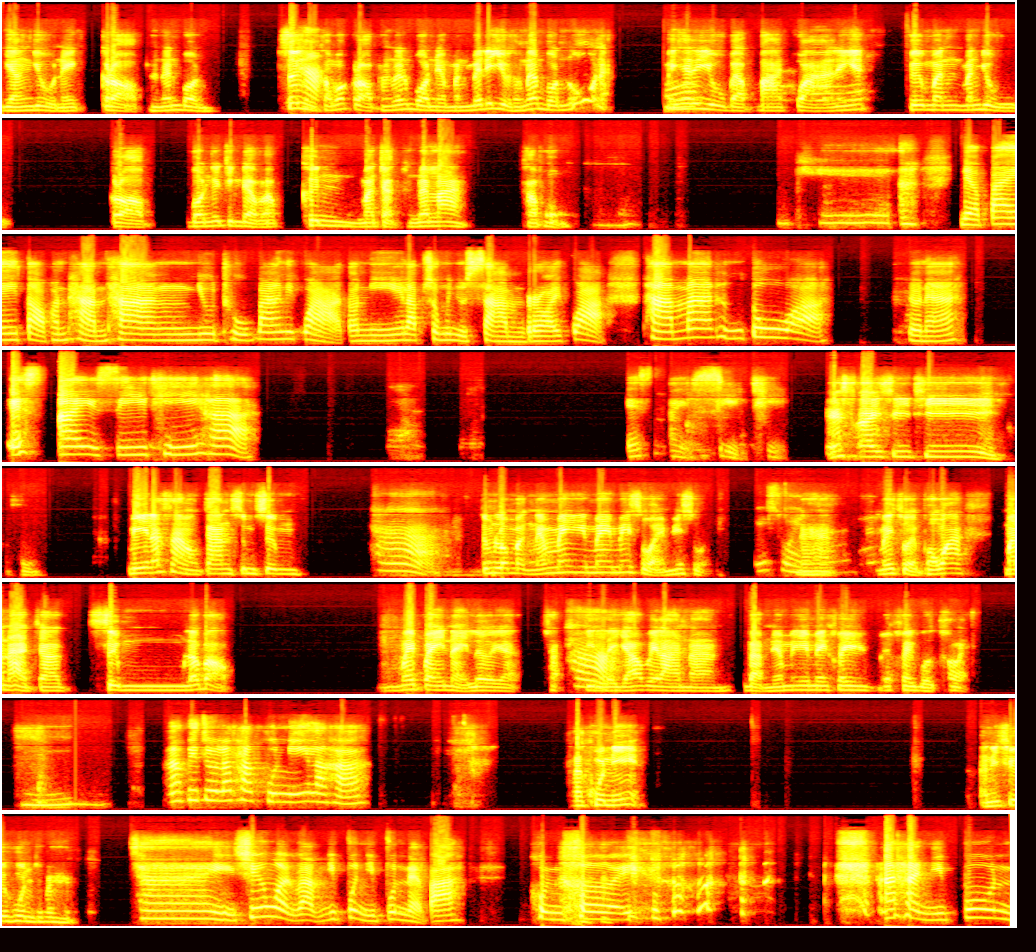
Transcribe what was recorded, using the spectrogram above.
ยังอยู่ในกรอบทางด้านบน ซึ่งค่ะคำว่ากรอบทางด้านบนเนี่ยมันไม่ได้อยู่ทางด้านบนนู้นน่ะ ไม่ใช่ได้อยู่แบบบาทกว่าอะไรเงี้ย คือมันมันอยู่ กรอบบนก็จริงแต่ว่าขึ้นมาจากทางด้านล่างครับผม โอเคอะเดี๋ยวไปตอบคำถามทาง YouTube บ้างดีกว่า ตอนนี้รับชมกันอยู่สามร้อยกว่า ถามมาถึงตัว เดี๋ยวนะ S I C T ค่ะ S I C T SICT โอ้โหมีลักษณะของการซึมซึมค่ะๆซึมลมแบบนี้ไม่ไม่ไม่สวยไม่สวยนี่สวยนะนะฮะ ไม่สวย เพราะว่ามันอาจจะซึมแล้วแบบไม่ไปไหนเลยอะกินระยะเวลานาน แบบนี้ไม่ไม่ค่อย ไม่ค่อยเวิร์กเท่าไหร่อืมอะพี่จูนแล้วทักคุณนี้ล่ะคะถ้าคุณนี้ อันนี้ชื่อหุ้นใช่ไหมครับใช่ ชื่อเหมือนแบบญี่ปุ่นญี่ปุ่นหน่อยปะคุณเคย อาหารญี่ปุ่น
